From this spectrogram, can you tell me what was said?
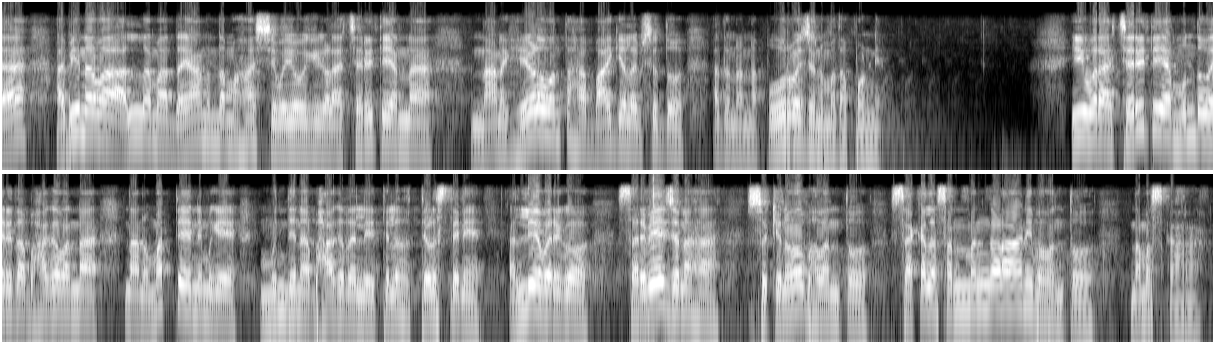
ಅಭಿನವ ಅಲ್ಲಮ ದಯಾನಂದ ಮಹಾಶಿವಯೋಗಿಗಳ ಚರಿತೆಯನ್ನ ನನಗೆ ಹೇಳುವಂತಹ ಭಾಗ್ಯ ಲಭಿಸಿದ್ದು ಅದು ನನ್ನ ಪೂರ್ವಜನ್ಮದ ಪುಣ್ಯ. ಇವರ ಚರಿತೆಯ ಮುಂದುವರಿದ ಭಾಗವನ್ನ ನಾನು ಮತ್ತೆ ನಿಮಗೆ ಮುಂದಿನ ಭಾಗದಲ್ಲಿ ತಿಳ, ತಿಳಿಸ್ತೇನೆ. ಅಲ್ಲಿಯವರೆಗೂ ಸರ್ವೇ ಜನ ಸುಖಿನೋ ಭವಂತು, ಸಕಲ ಸನ್ಮಂಗಳಾನಿ ಭವಂತು. ನಮಸ್ಕಾರ.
